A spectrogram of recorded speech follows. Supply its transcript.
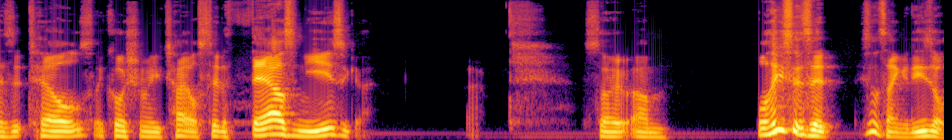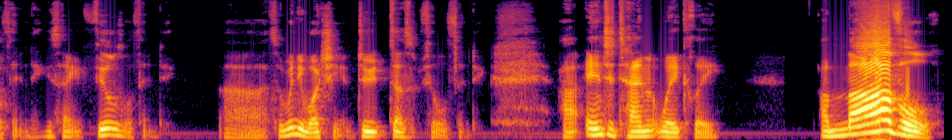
as it tells a cautionary tale set a thousand years ago. So, um, well, he says it. he's not saying it is authentic. He's saying it feels authentic. Uh, so when you're watching it, do does it feel authentic? Uh, Entertainment Weekly, a marvel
